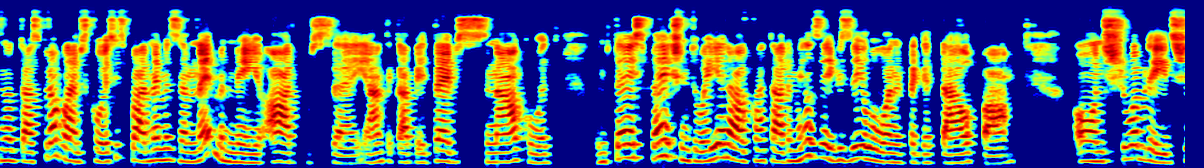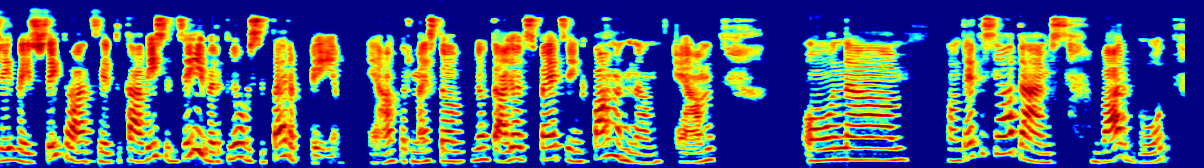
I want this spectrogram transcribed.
nu tās problēmas, ko es vispār nemazam nemanīju ārpusē, jā, tā kā pie tevis nākot, un te es pēkšņi to ieraugu kā tāda milzīga ziloni tagad telpā. Un šobrīd šī brīža situācija, kā visa dzīve ir kļuvusi terapija, jā, kur mēs to nu, ļoti spēcīgi pamanām. Jā. Un, un te tas jautājums, varbūt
